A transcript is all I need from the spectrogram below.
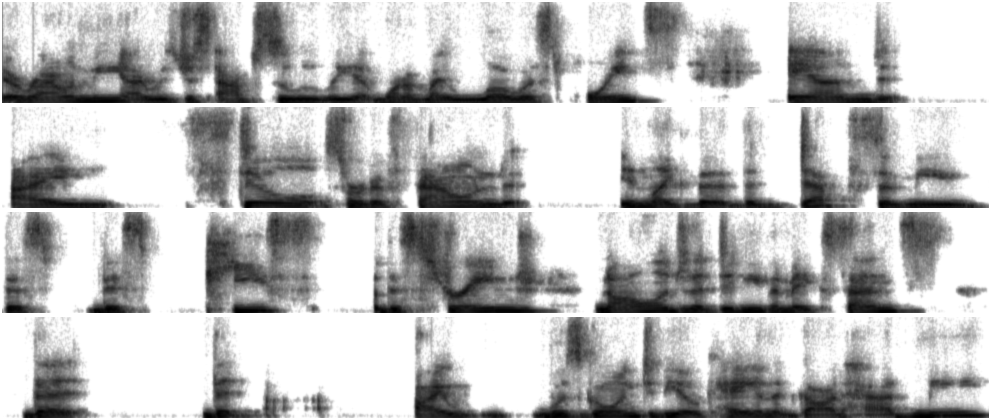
around me. I was just absolutely at one of my lowest points, and I still sort of found in like the the depths of me this this peace this strange knowledge that didn't even make sense that that i was going to be okay and that god had me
